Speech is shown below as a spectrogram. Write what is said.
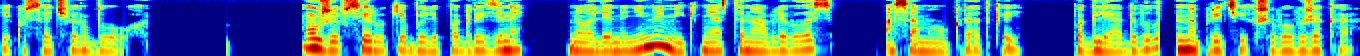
и кусачих блох. Уже все руки были погрызены, но Алена ни на миг не останавливалась, а сама украдкой поглядывала на притихшего вожака.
